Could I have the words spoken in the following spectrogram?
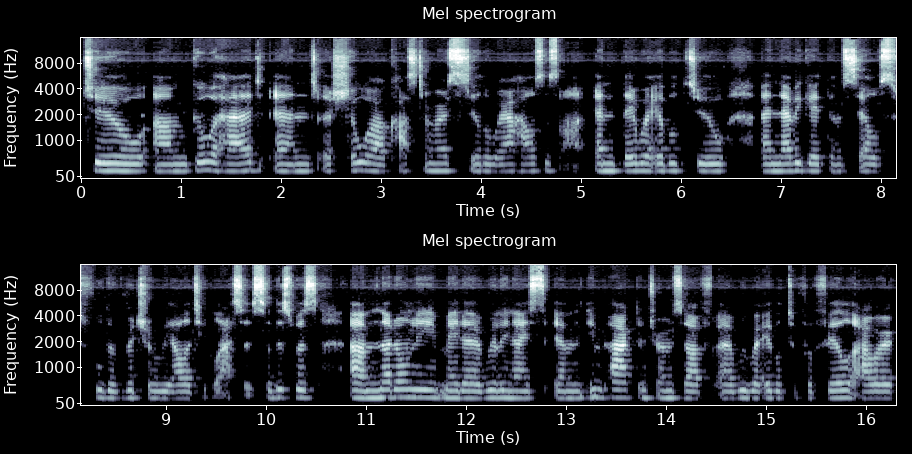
to um, go ahead and uh, show our customers still the warehouses uh, and they were able to uh, navigate themselves through the virtual reality glasses. So this was um, not only made a really nice um, impact in terms of uh, we were able to fulfill our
